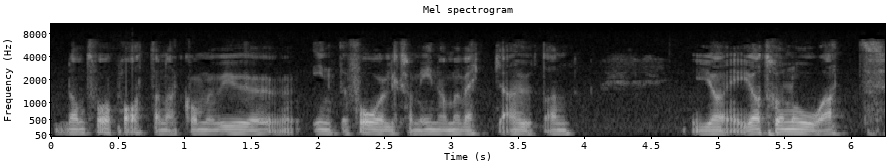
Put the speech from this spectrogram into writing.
de två parterna kommer vi ju inte få liksom inom en vecka utan jag, jag tror nog att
